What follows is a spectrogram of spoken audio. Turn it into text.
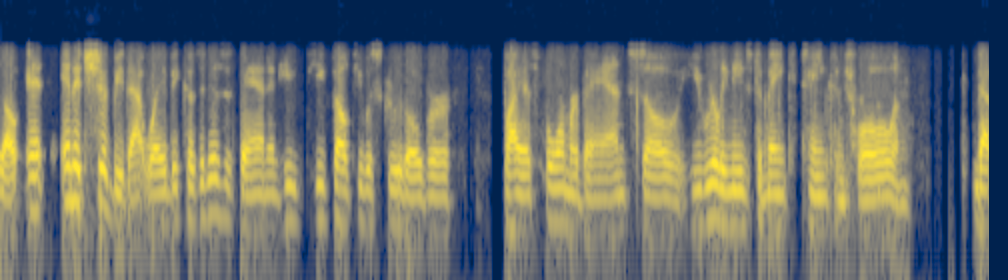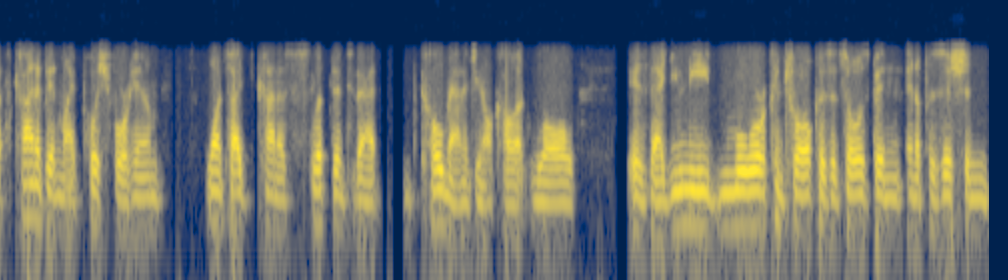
So it and it should be that way because it is his band, and he he felt he was screwed over by his former band, so he really needs to maintain control, and that's kind of been my push for him. Once I kind of slipped into that co-managing, I'll call it role, is that you need more control because it's always been in a position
